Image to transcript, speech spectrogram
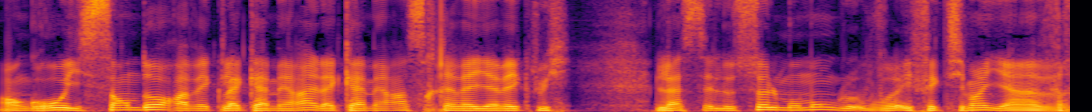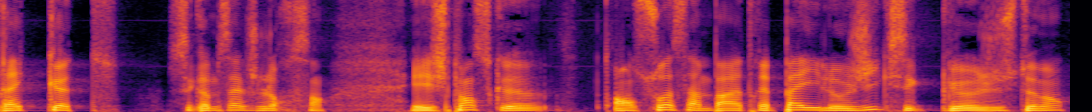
En gros, il s'endort avec la caméra et la caméra se réveille avec lui. Là, c'est le seul moment où effectivement il y a un vrai cut. C'est comme ça que je le ressens. Et je pense que en soi, ça me paraîtrait pas illogique, c'est que justement,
